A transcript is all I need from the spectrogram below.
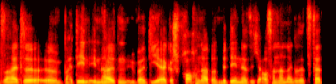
Seite äh, bei den Inhalten, über die er gesprochen hat und mit denen er sich auseinandergesetzt hat,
